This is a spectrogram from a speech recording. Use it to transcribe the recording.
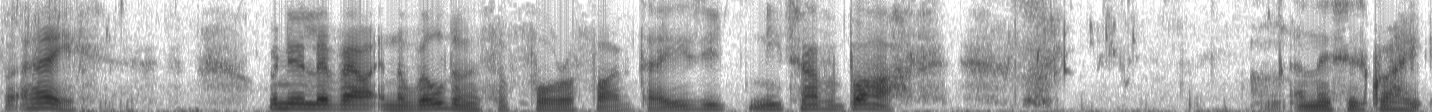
But hey, when you live out in the wilderness for four or five days, you need to have a bath and this is great.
